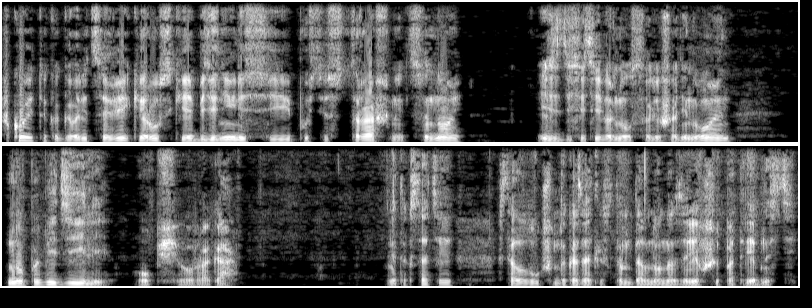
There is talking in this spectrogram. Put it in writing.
В кои-то, как говорится, веки русские объединились, и пусть и страшной ценой, из десяти вернулся лишь один воин, но победили общего врага. Это, кстати, стало лучшим доказательством давно назревшей потребности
